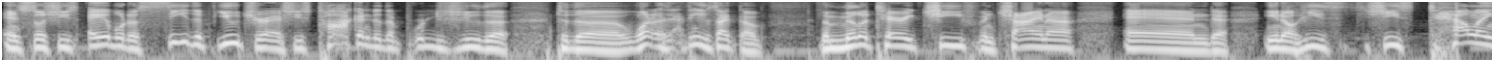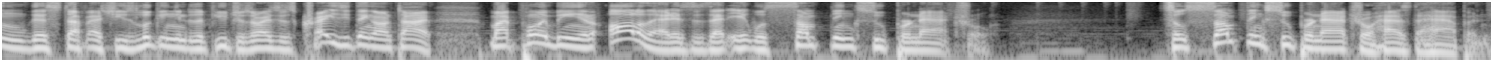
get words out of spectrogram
and so she's able to see the future as she's talking to the to the to the one. I think it's like the the military chief in China, and you know he's she's telling this stuff as she's looking into the future. So it's this crazy thing on time. My point being in all of that is is that it was something supernatural. So something supernatural has to happen.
